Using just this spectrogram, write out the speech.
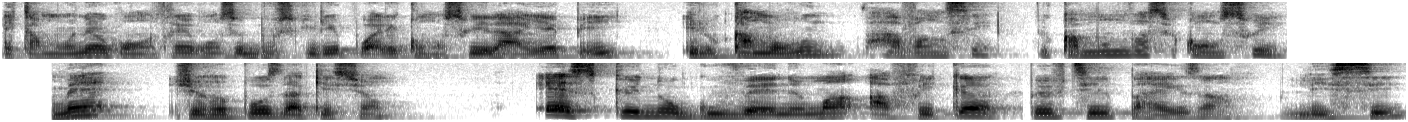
les Camerounais au contraire vont se bousculer pour aller construire l'arrière-pays. Et le Cameroun va avancer. Le Cameroun va se construire. Mais je repose la question, est-ce que nos gouvernements africains peuvent-ils par exemple laisser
